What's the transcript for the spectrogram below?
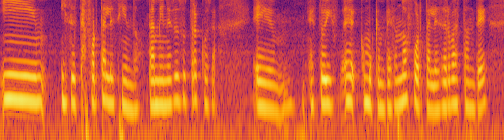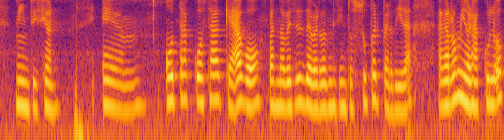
y, y se está fortaleciendo. También esa es otra cosa. Em, estoy eh, como que empezando a fortalecer bastante mi intuición. Em, otra cosa que hago cuando a veces de verdad me siento súper perdida, agarro mi oráculo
